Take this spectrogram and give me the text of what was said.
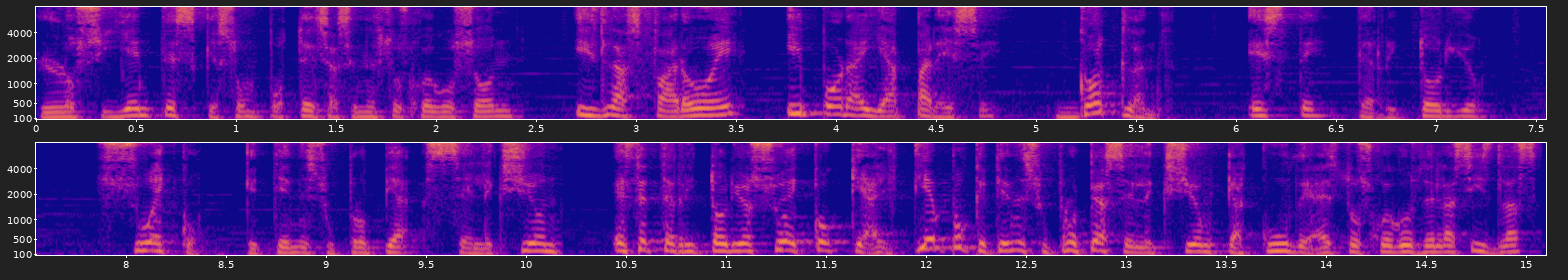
los siguientes que son potencias en estos juegos son Islas Faroe y por ahí aparece Gotland, este territorio sueco que tiene su propia selección. Este territorio sueco que al tiempo que tiene su propia selección que acude a estos Juegos de las Islas,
